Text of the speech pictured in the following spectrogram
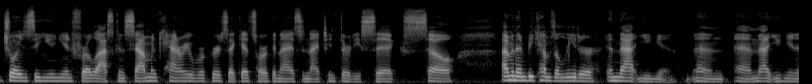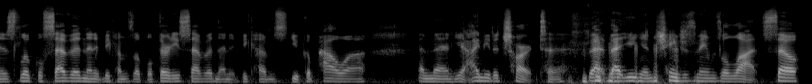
joins the union for Alaskan salmon cannery workers that gets organized in 1936. So, um, and then becomes a leader in that union. And, and that union is Local 7, then it becomes Local 37, then it becomes UCAPAWA. And then, yeah, I need a chart to, that, that union changes names a lot. So,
